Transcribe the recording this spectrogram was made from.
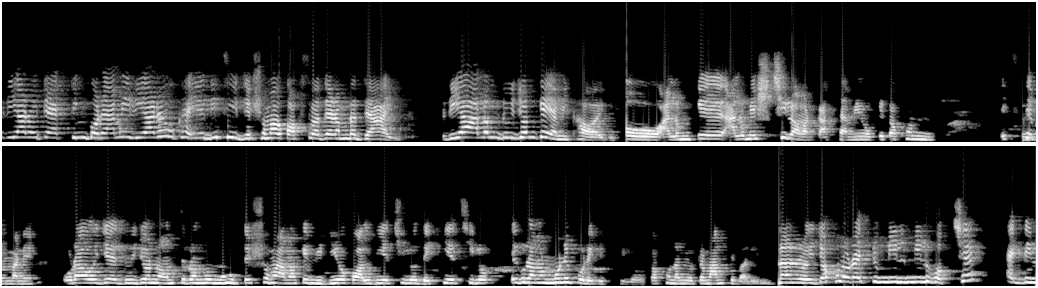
রিয়ার ওইটা অ্যাক্টিং করে, আমি রিয়ারেও খাইয়ে দিছি যে সময় কক্সবাজার আমরা যাই। রিয়া আলম দুইজনকেই আমি খাওয়াই দিই। ও আলমকে আলম এসেছিল আমার কাছে আমি ওকে তখন মানে ওরা ওই যে দুইজন অন্তরঙ্গ মুহূর্তের সময় আমাকে ভিডিও কল দিয়েছিল দেখিয়েছিল এগুলো আমার মনে পড়ে গেছিল তখন আমি ওটা মানতে পারিনি। আর ওই যখন ওরা একটু মিল মিল হচ্ছে একদিন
